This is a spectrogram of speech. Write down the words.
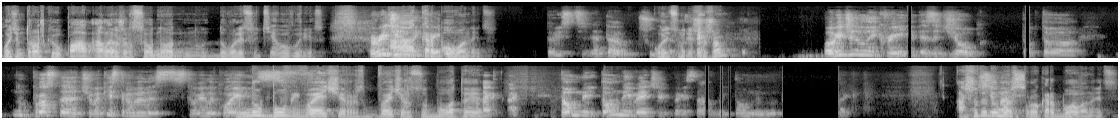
потім трошки упав, але вже все одно ну, доволі суттєво виріс. А Originally created, карбованець. то есть, это шутка. Ой, sorry, що що? Originally created as a joke. Тобто, ну просто чуваки створили, створили коін. Ну, був вечір, вечір суботи. Так, так. Томний, томний вечір перестав бути томним. Ну, А що ти Всі думаєш ваші- про карбованець?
